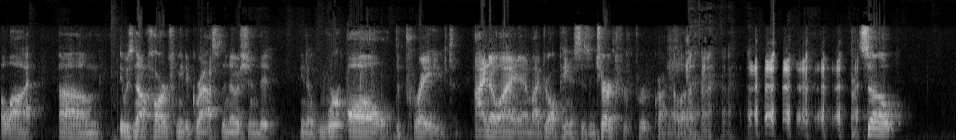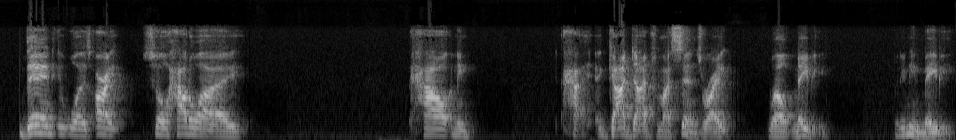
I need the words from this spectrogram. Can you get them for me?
a lot. Um, it was not hard for me to grasp the notion that you know we're all depraved. I know I am. I draw penises in church for, for crying out loud. so then it was all right. So how do I? How I mean, God died for my sins, right? Well, maybe. What do you mean, maybe?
